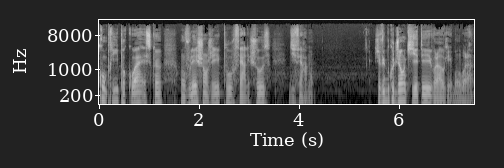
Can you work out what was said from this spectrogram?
compris pourquoi est-ce qu'on voulait changer pour faire les choses différemment. J'ai vu beaucoup de gens qui étaient, voilà, ok, bon, voilà.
